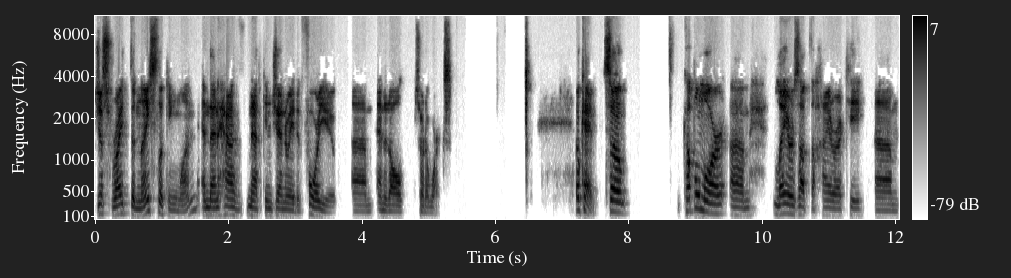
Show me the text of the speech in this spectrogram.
just write the nice looking one and then have napkin generated for you um, and it all sort of works. Okay so a couple more um, layers up the hierarchy. Um,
